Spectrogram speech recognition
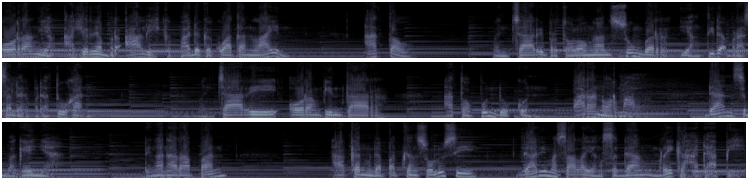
orang yang akhirnya beralih kepada kekuatan lain atau mencari pertolongan sumber yang tidak berasal daripada Tuhan, mencari orang pintar ataupun dukun paranormal dan sebagainya, dengan harapan akan mendapatkan solusi dari masalah yang sedang mereka hadapi.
